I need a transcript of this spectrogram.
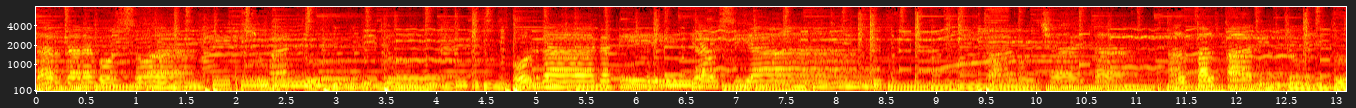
Adara gozoa sumatu ditu Borgagatik jauzia Barotxa eta alfalfa dintu ditu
